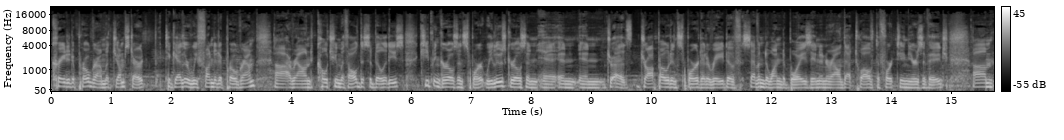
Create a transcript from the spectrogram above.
created a program with Jumpstart. Together, we funded a program uh, around coaching with all disabilities, keeping girls in sport. We lose girls in in, in, in drop out in sport at a rate of seven to one to boys in and around that 12 12 to 14 years of age. Um,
